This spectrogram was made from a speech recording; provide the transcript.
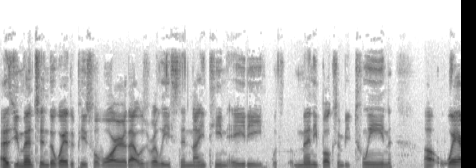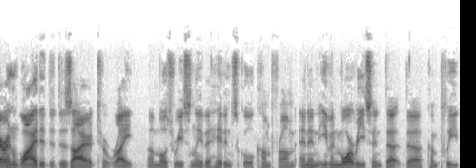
as you mentioned, The Way of the Peaceful Warrior, that was released in 1980 with many books in between. Uh, where and why did the desire to write uh, most recently the Hidden School come from, and then even more recent the the complete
